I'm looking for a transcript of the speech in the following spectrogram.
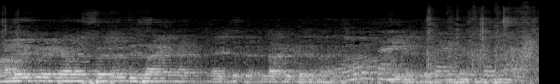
മാളവിക്ക് വേണ്ടിയാണ് സ്പെഷ്യൽ ഡിസൈൻ ഞാൻ അയച്ചിട്ട് ഉണ്ടാക്കി തരുന്നത്. മച്ച്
